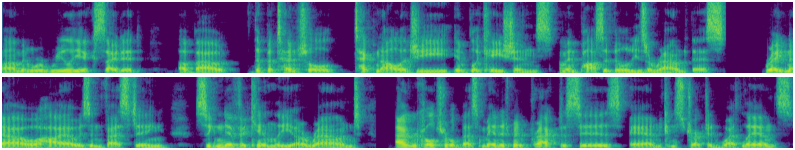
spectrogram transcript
um, and we're really excited about the potential technology implications and possibilities around this. Right now, Ohio is investing significantly around agricultural best management practices and constructed wetlands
